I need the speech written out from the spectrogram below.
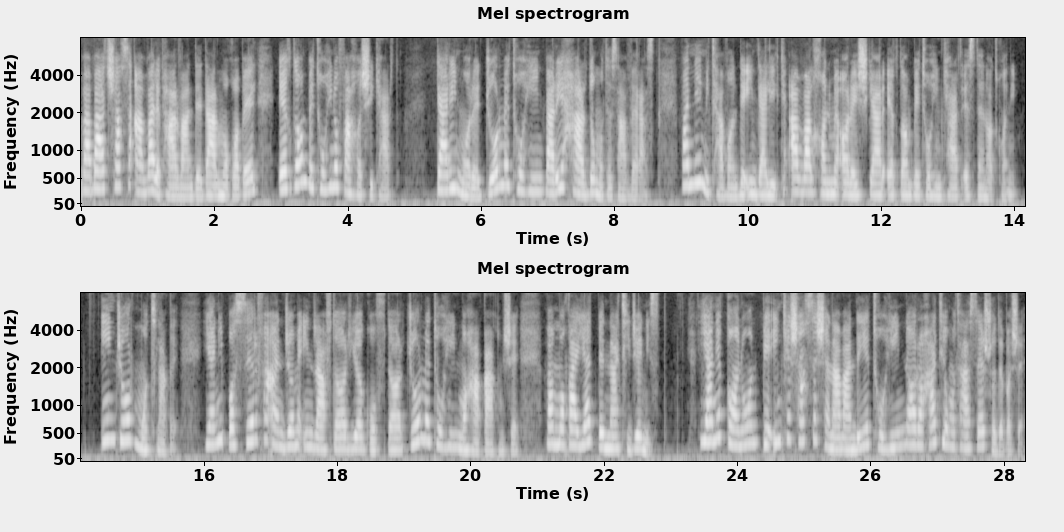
و بعد شخص اول پرونده در مقابل اقدام به توهین و فحاشی کرد. در این مورد جرم توهین برای هر دو متصور است و نمی‌توان به این دلیل که اول خانم آرایشگر اقدام به توهین کرد استناد کنیم. این جرم مطلقه یعنی با صرف انجام این رفتار یا گفتار جرم توهین محقق میشه و مقید به نتیجه نیست. یعنی قانون به اینکه شخص شنونده توهین ناراحت یا متاثر شده باشه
